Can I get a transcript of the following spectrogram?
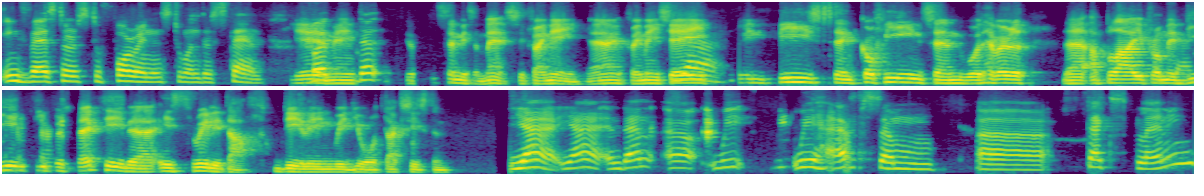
investors, to foreigners to understand. Yeah, but I mean, the, your system is a mess, if I may, yeah? if I may say, yeah. between PIS and COFINS and whatever uh, apply from a VAT perspective uh, is really tough dealing with your tax system. Yeah, yeah, and then uh, we we have some uh, tax planning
